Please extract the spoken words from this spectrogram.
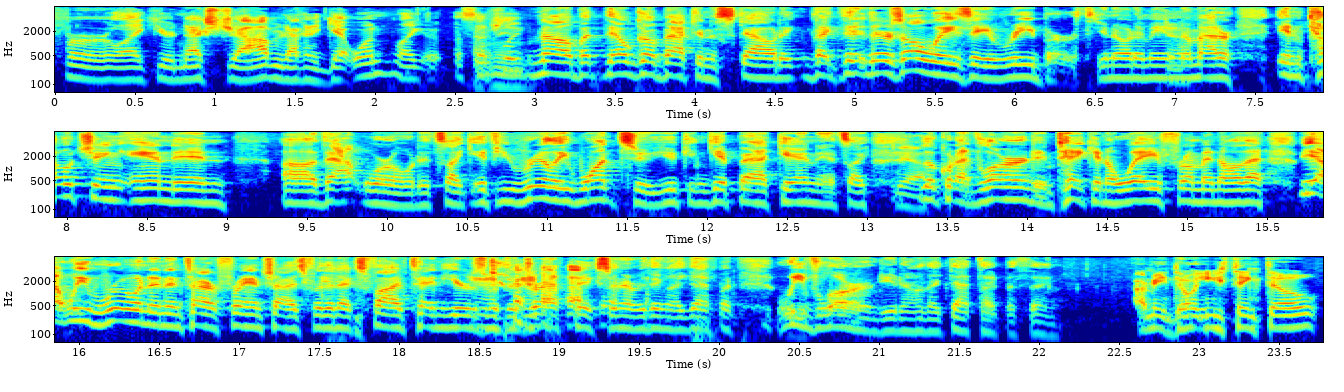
for like your next job, you're not going to get one? Like essentially, No, but they'll go back into scouting. Like there, there's always a rebirth. You know what I mean? No matter in coaching and in uh, that world, it's like if you really want to, you can get back in. It's like Yeah. look what I've learned and taken away from and all that. Yeah, we ruined an entire franchise for the next five, ten years with the draft picks and everything like that. But we've learned, you know, like that type of thing. I mean, don't you think though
